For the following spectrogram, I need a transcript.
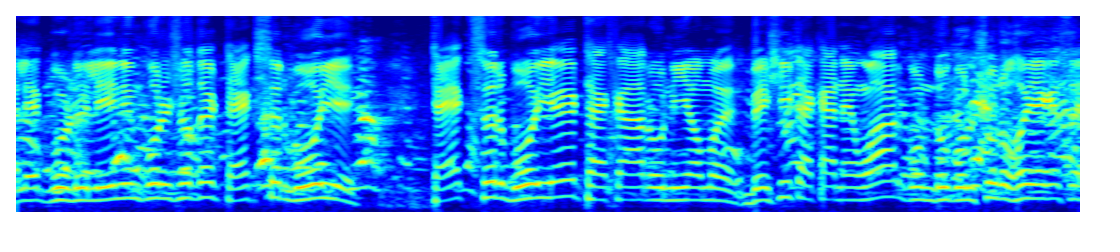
আলেক বুডিল ইউনিয়ন পরিষদের ট্যাক্সের বইয়ে ট্যাক্সের বইয়ে টাকার নিয়মে বেশি টাকা নেওয়ার গন্ডগোল শুরু হয়ে গেছে।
